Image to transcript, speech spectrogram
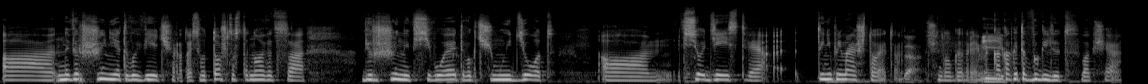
а, на вершине этого вечера. То есть вот то, что становится вершиной всего этого, к чему идет все действие, ты не понимаешь, что это Да. очень долгое время. И- Как, как это выглядит вообще.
